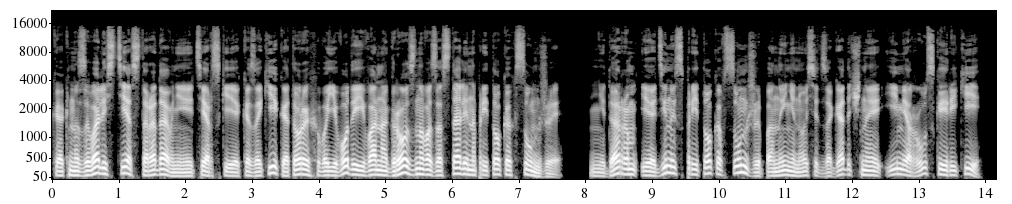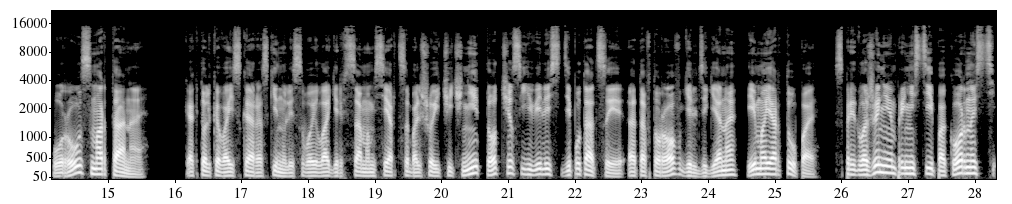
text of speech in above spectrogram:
как назывались те стародавние терские казаки, которых воеводы Ивана Грозного застали на притоках Сунжи. Недаром и один из притоков Сунжи поныне носит загадочное имя русской реки – Урус-Мартана. Как только войска раскинули свой лагерь в самом сердце Большой Чечни, тотчас явились депутации от Автуров, Гельдигена и Майартупа с предложением принести покорность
